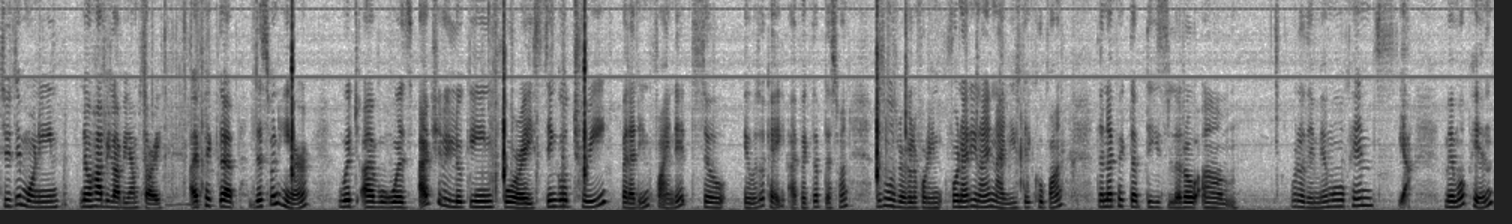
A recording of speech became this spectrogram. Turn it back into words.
Tuesday morning no Hobby Lobby I'm sorry. I picked up this one here which I was actually looking for a single tree, but I didn't find it, so it was okay. I picked up this one. This one was regular four ninety nine, and I used a coupon. Then I picked up these little, um, what are they, memo pins? Yeah, memo pins.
